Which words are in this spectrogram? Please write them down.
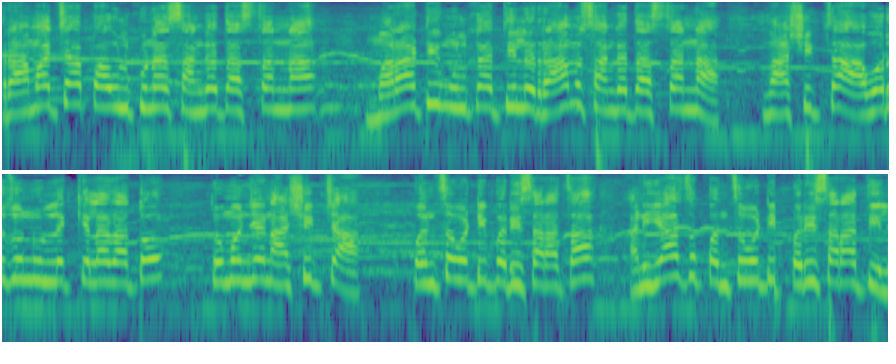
रामाच्या पाऊलखुणा सांगत असताना मराठी मुलकातील राम सांगत असताना नाशिकचा आवर्जून उल्लेख केला जातो. तो म्हणजे नाशिकच्या पंचवटी परिसराचा आणि याच पंचवटी परिसरातील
